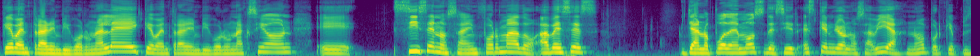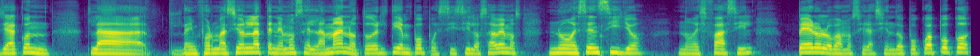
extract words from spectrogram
que va a entrar en vigor una ley, que va a entrar en vigor una acción. Eh, sí se nos ha informado. A veces ya no podemos decir, es que yo no sabía, ¿no? Porque pues ya con la, la información la tenemos en la mano todo el tiempo, pues sí, sí lo sabemos. No es sencillo, no es fácil, pero lo vamos a ir haciendo poco a poco.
